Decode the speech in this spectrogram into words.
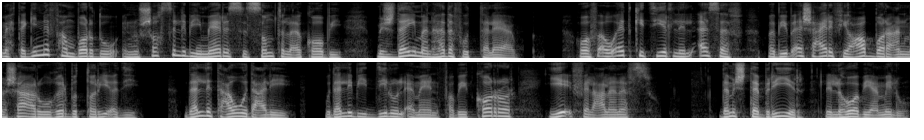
محتاجين نفهم برضو إنه الشخص اللي بيمارس الصمت العقابي مش دايما هدفه التلاعب. هو في أوقات كتير للأسف ما بيبقاش عارف يعبر عن مشاعره غير بالطريقة دي. ده اللي اتعود عليه وده اللي بيديله الأمان فبيقرر يقفل على نفسه. ده مش تبرير للي هو بيعمله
